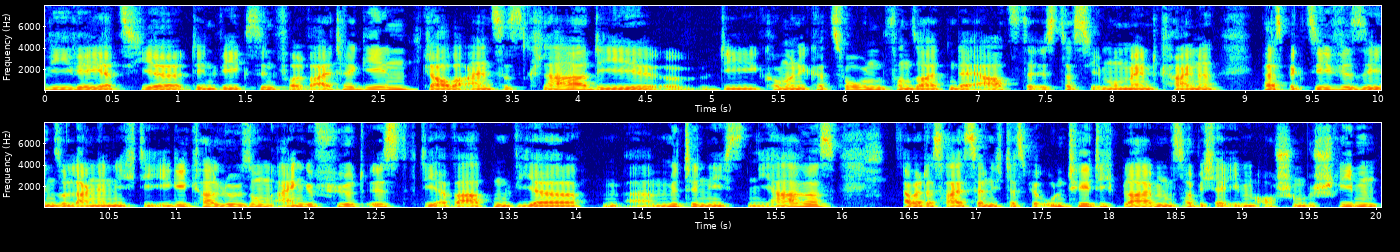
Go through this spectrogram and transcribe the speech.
wie wir jetzt hier den Weg sinnvoll weitergehen. Ich glaube, eins ist klar, die, äh, die Kommunikation von Seiten der Ärzte ist, dass sie im Moment keine Perspektive sehen, solange nicht die EGK-Lösung eingeführt ist. Die erwarten wir äh, Mitte nächsten Jahres. Aber das heißt ja nicht, dass wir untätig bleiben. Das habe ich ja eben auch schon beschrieben.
